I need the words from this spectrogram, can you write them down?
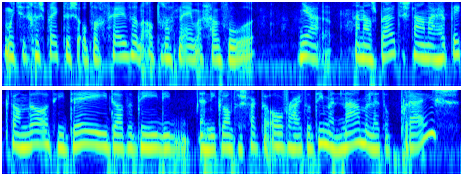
moet je het gesprek tussen opdrachtgever en opdrachtnemer gaan voeren. Ja. en als buitenstaander heb ik dan wel het idee dat het die, die en die klant is vaak de overheid, dat die met name let op prijs.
